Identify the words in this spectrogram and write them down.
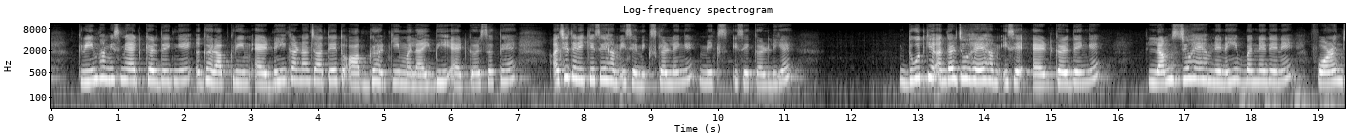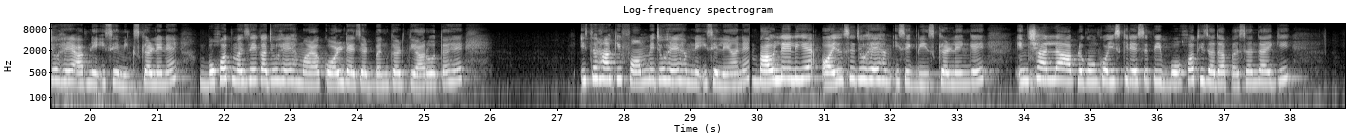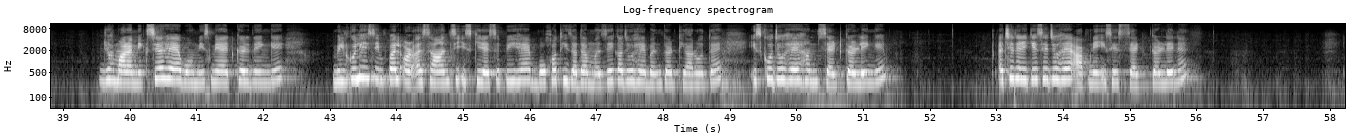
क्रीम हम इसमें ऐड कर देंगे। अगर आप क्रीम ऐड नहीं करना चाहते तो आप घर की मलाई भी ऐड कर सकते हैं। अच्छे तरीके से हम इसे मिक्स कर लेंगे। मिक्स इसे कर लिया है। दूध के अंदर जो है, हम इसे ऐड कर देंगे। लम्स जो हैं, हमने नहीं बनने देने। फ़ौर जो है, आपने इसे मिक्स कर लेना है। बहुत मज़े का जो है, हमारा कोल्ड डेजर्ट बनकर तैयार होता है। इस तरह की फॉर्म में जो है, हमने इसे ले आना है। बाउल ले लिए। ऑयल से जो है, हम इसे ग्रीस कर लेंगे। इन आप लोगों को इसकी रेसिपी बहुत ही ज़्यादा पसंद आएगी। जो हमारा मिक्सचर है, वो हम इसमें ऐड कर देंगे। बिल्कुल ही सिंपल और आसान सी इसकी रेसिपी है। बहुत ही ज़्यादा मज़े का जो है बनकर तैयार होता है। इसको जो है हम सेट कर लेंगे। अच्छे तरीके से जो है आपने इसे सेट कर लेना है।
